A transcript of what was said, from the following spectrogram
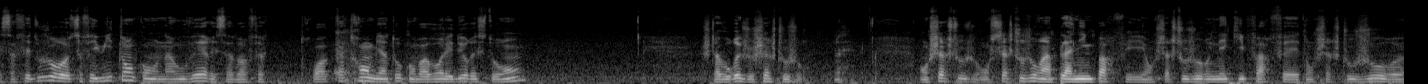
Ça fait toujours ça fait 8 ans qu'on a ouvert et ça va faire 3-4 ans bientôt qu'on va avoir les deux restaurants. Je t'avouerai que je cherche toujours. On cherche toujours. On cherche toujours un planning parfait, on cherche toujours une équipe parfaite, on cherche toujours... Euh,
